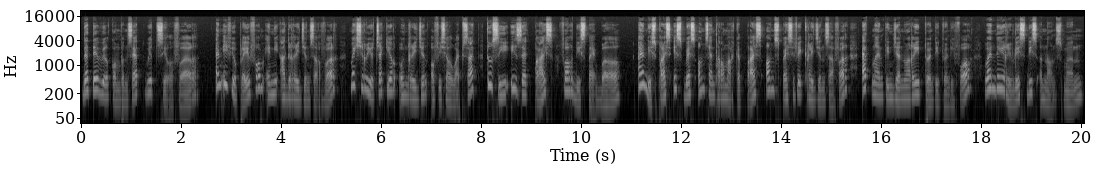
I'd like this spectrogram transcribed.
that they will compensate with silver. And if you play from any other region server, make sure you check your own region official website to see exact price for this table. And this price is based on central market price on specific region server at 19 January 2024 when they release this announcement.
